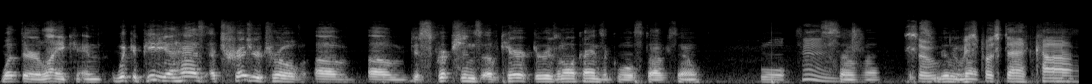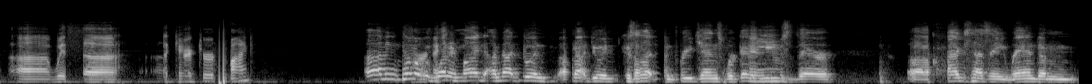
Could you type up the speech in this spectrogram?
what they're like. And Wikipedia has a treasure trove of of descriptions of characters and all kinds of cool stuff. So, Cool. Hmm. so uh, So really are we nice. supposed to come uh, with uh, a character in mind? I mean, come up with one in mind. I'm not doing. I'm not doing because I'm not doing pre-gens. We're going to use their. Uh, Quags has a random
